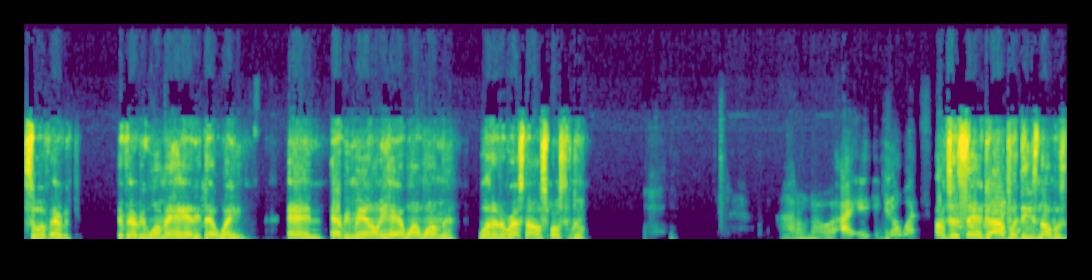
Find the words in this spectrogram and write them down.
So if every if every woman had it that way, and every man only had one woman, what are the rest of them supposed to do? I don't know. I, you know what? I'm just saying, God put these numbers.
